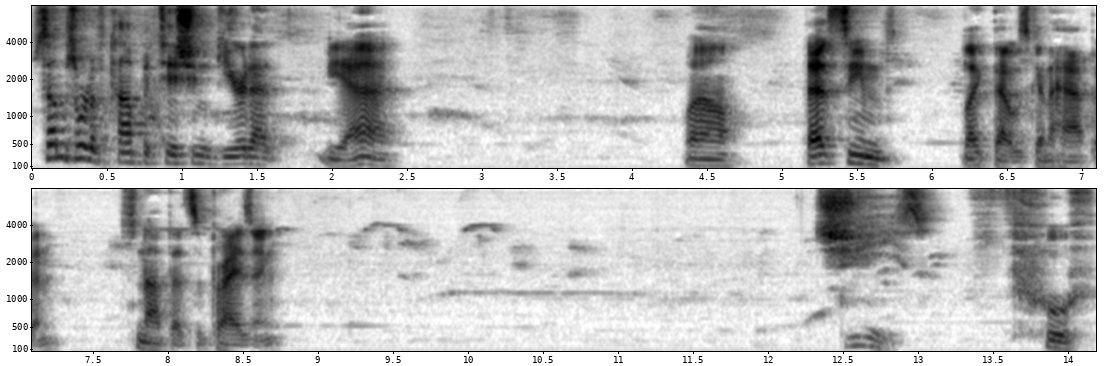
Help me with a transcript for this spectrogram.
some sort of competition geared at. Yeah. Well, that seemed like that was going to happen. It's not that surprising. Jeez. Oof.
